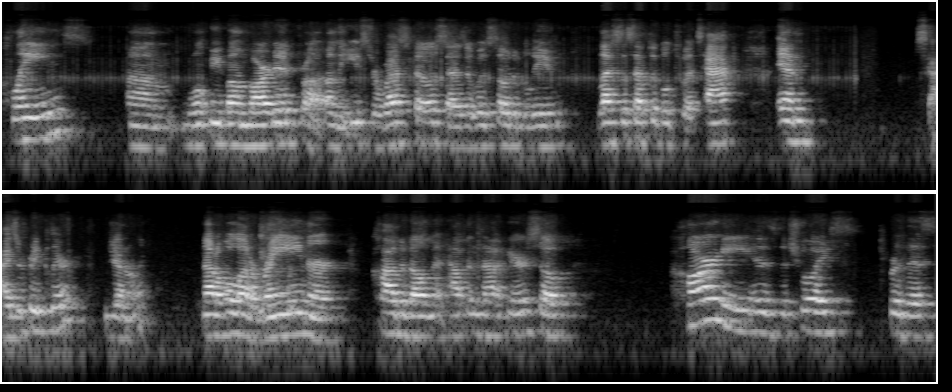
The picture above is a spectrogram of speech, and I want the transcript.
Planes um, won't be bombarded from, on the east or west coast, as it was so to believe, less susceptible to attack. And skies are pretty clear, generally. Not a whole lot of rain or cloud development happens out here. So Kearney is the choice for this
